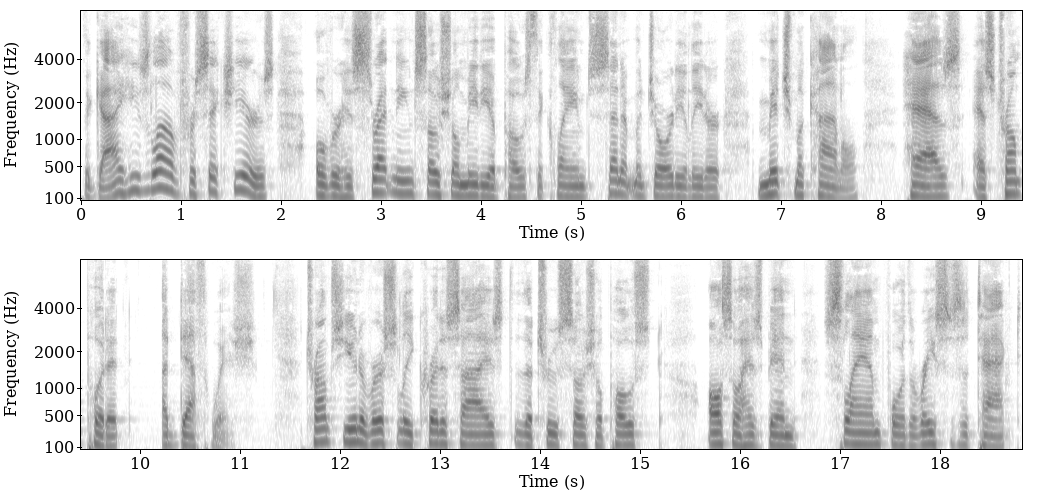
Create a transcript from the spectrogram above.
the guy he's loved for six years, over his threatening social media post that claimed Senate Majority Leader Mitch McConnell has, as Trump put it, a death wish. Trump's universally criticized the Truth Social Post also has been slammed for the racist attack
